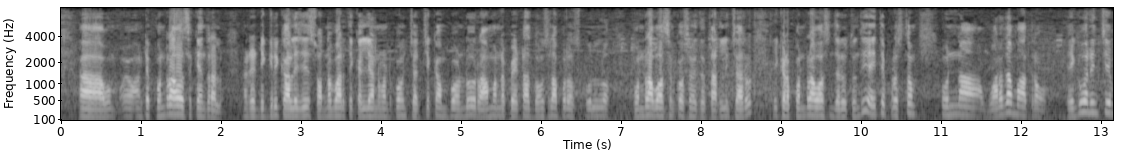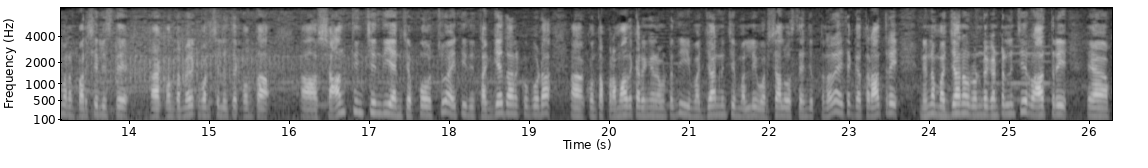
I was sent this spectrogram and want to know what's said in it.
అంటే పునరావాస కేంద్రాలు అంటే డిగ్రీ కాలేజీ స్వర్ణభారతి కళ్యాణ మండపం చర్చి కాంపౌండ్ రామన్నపేట దోంసలాపురం స్కూల్లో పునరావాసం కోసం అయితే తరలించారు. ఇక్కడ పునరావాసం జరుగుతుంది. అయితే ప్రస్తుతం ఉన్న వరద మాత్రం ఎగువ నుంచి మనం పరిశీలిస్తే కొంతమేరకు కొంత మేరకు పరిశీలిస్తే కొంత శాంతించింది అని చెప్పవచ్చు. అయితే ఇది తగ్గేదానికి కూడా కొంత ప్రమాదకరంగానే ఉంటుంది. ఈ మధ్యాహ్నం నుంచి మళ్ళీ వర్షాలు వస్తాయని చెప్తున్నారు. అయితే గత రాత్రి నిన్న మధ్యాహ్నం రెండు గంటల నుంచి రాత్రి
